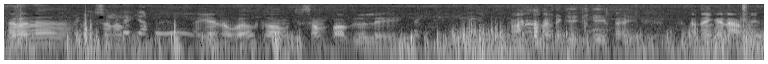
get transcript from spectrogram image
Tara na! Sarap. Ayan, welcome to San Pablo Lake. Nagkikilay. Antayin ka namin.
